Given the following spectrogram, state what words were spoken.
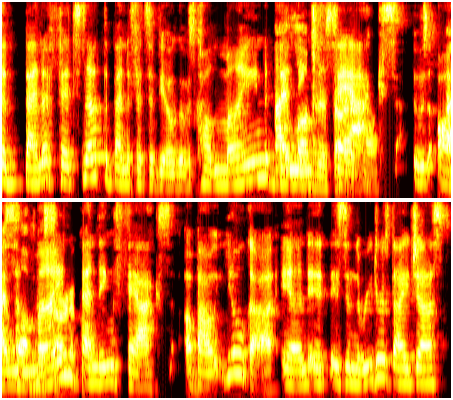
the benefits, not the benefits of yoga. It was called Mind Bending this article. Facts. It was awesome. Mind. Bending Facts about yoga. And it is in the Reader's Digest.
